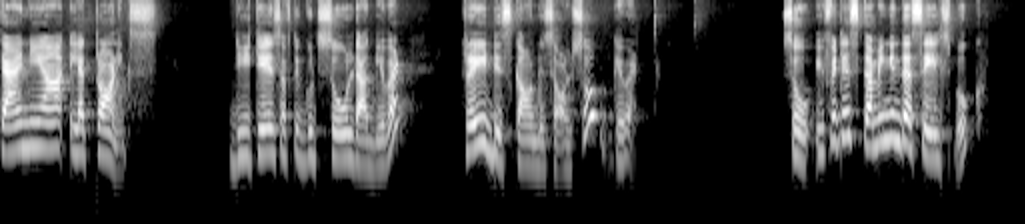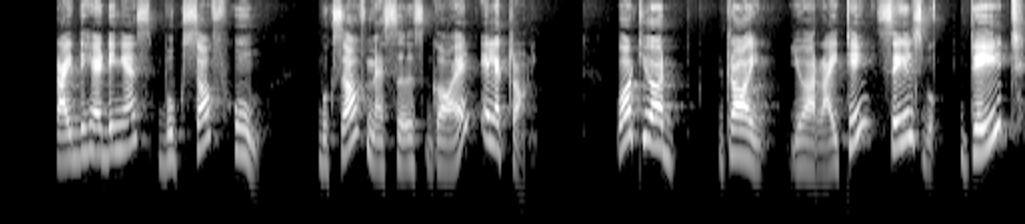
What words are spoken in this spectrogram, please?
Tania Electronics. Details of the goods sold are given. Trade discount is also given. So, if it is coming in the sales book, write the heading as books of whom? Books of Messrs. Goel Electronic. What you are drawing? You are writing sales book. Date,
